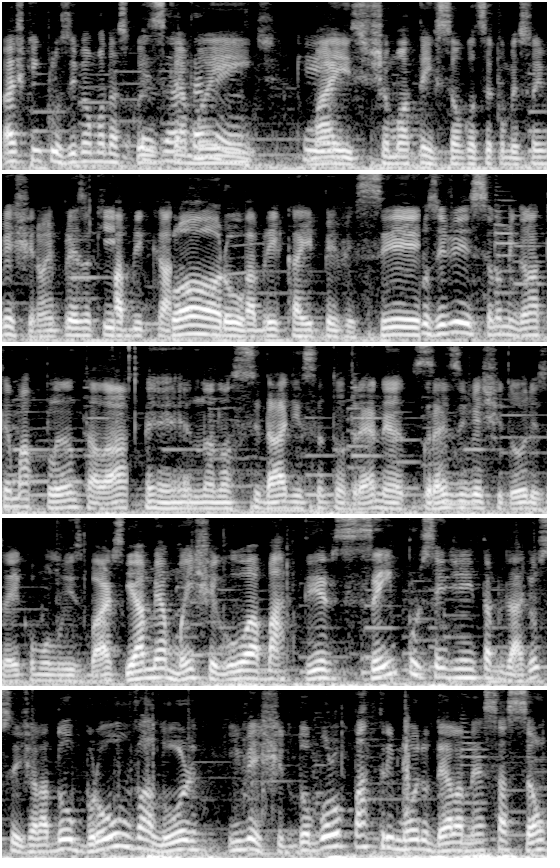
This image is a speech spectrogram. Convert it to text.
Eu acho que inclusive é uma das coisas Exatamente. que a mãe que... mais chamou a atenção quando você começou a investir. É uma empresa que fabrica cloro, fabrica IPVC. Inclusive, se eu não me engano, ela tem uma planta lá é, na nossa cidade, em Santo André, né? Sim. Grandes investidores aí, como o Luiz Barça. E a minha mãe chegou a bater 100% de rentabilidade, ou seja, ela dobrou o valor investido, dobrou o patrimônio dela nessa ação.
